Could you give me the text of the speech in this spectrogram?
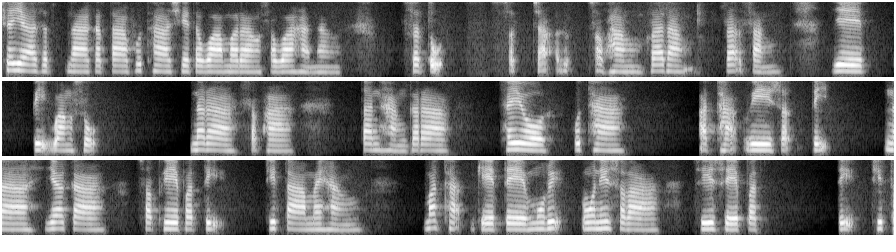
ชยาสนากตาพุทธาเชตวามรังสวาหานัง สตุสัจจะสพังระดังระสัง เยปิวังสุนราสภา ตันหังกราทโยพุทธา อัฏฐวีสติ นายากาสเพปฏิ ทิตาไมหัง มัทเกเตมุริมุนิสลา สีเสปฏิทิโต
